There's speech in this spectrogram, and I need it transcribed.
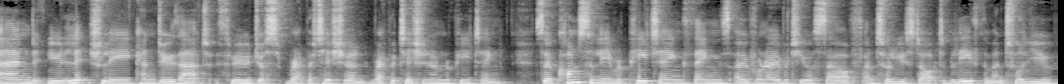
and you literally can do that through just repetition, repetition and repeating. So, constantly repeating things over and over to yourself until you start to believe them, until you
